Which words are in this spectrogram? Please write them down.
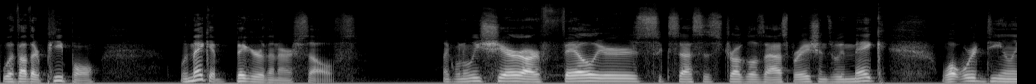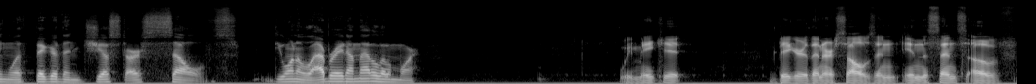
with other people, we make it bigger than ourselves. Like when we share our failures, successes, struggles, aspirations, we make what we're dealing with bigger than just ourselves. Do you want to elaborate on that a little more? We make it bigger than ourselves in in the sense of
